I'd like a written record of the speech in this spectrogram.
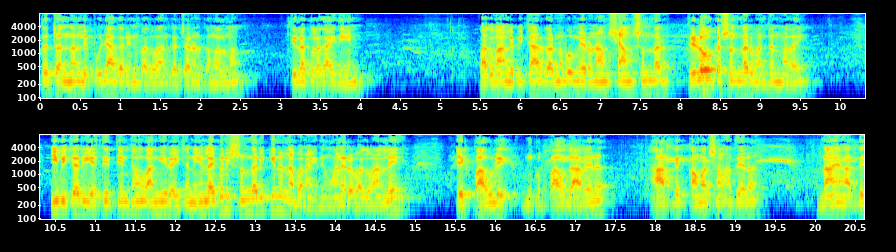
त्यो चन्दनले पूजा गरिन् भगवान्का चरण कमलमा तिलक लगाइदिइन् भगवान्ले विचार गर्नुभयो मेरो नाम श्याम सुन्दर त्रिलोक सुन्दर भन्छन् मलाई। यी बिचरी यस्तै तिन ठाउँ वाङ्गी रहेछन् यिनलाई पनि सुन्दरी किन नबनाइदिउँ भनेर भगवान्ले एक पाउले उनको पाउ दाबेर हातले कमर समातेर दायाँ हातले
